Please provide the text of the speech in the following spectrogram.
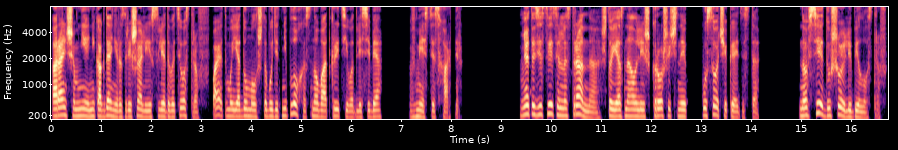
а раньше мне никогда не разрешали исследовать остров, поэтому я думал, что будет неплохо снова открыть его для себя вместе с Харпер. Это действительно странно, что я знал лишь крошечный кусочек Эдиста, но всей душой любил остров.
